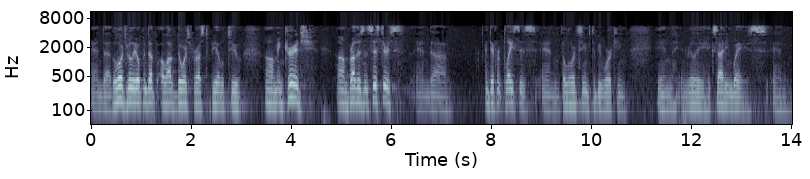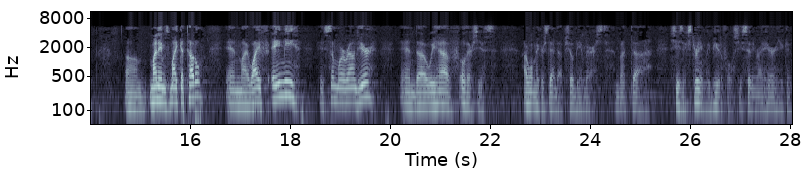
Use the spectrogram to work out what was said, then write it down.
And uh, the Lord's really opened up a lot of doors for us to be able to um, encourage um, brothers and sisters and uh, in different places. And the Lord seems to be working in in really exciting ways. And um, my name is Micah Tuttle, and my wife Amy is somewhere around here. And uh, we have oh there she is. I won't make her stand up; she'll be embarrassed. But uh, She's extremely beautiful. She's sitting right here. You can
